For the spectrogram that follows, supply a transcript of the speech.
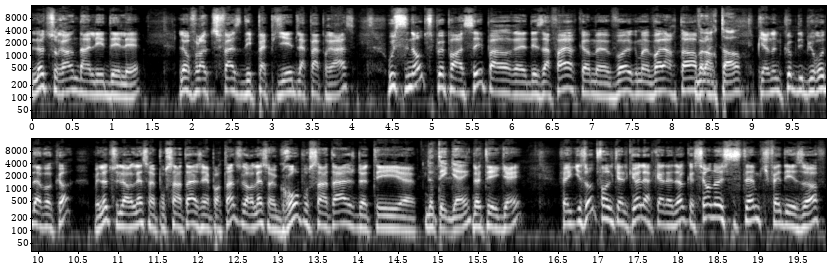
Là, tu rentres dans les délais. Là, il va falloir que tu fasses des papiers, de la paperasse. Ou sinon, tu peux passer par euh, des affaires comme euh, vol, comme un vol en retard. Vol en retard. Puis il y en a une coupe des bureaux d'avocats. Mais là, tu leur laisses un pourcentage important. Tu leur laisses un gros pourcentage de tes... euh, De tes gains. de tes gains. Fait que les autres font le calcul, Air Canada, que si on a un système qui fait des offres,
